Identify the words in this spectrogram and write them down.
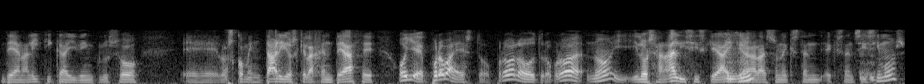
de analítica y de incluso eh, los comentarios que la gente hace. Oye, prueba esto, prueba lo otro, prueba, ¿no? Y, los análisis que hay, que ahora son extensísimos,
